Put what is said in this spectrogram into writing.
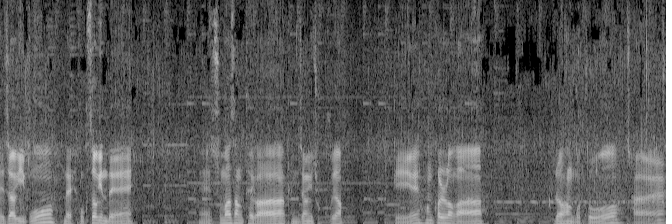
대작이고 네 옥석인데 네, 수마 상태가 굉장히 좋고요 여기 황컬러가 들어간 것도 잘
